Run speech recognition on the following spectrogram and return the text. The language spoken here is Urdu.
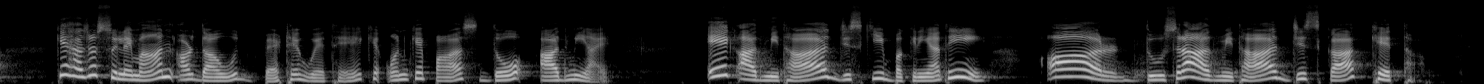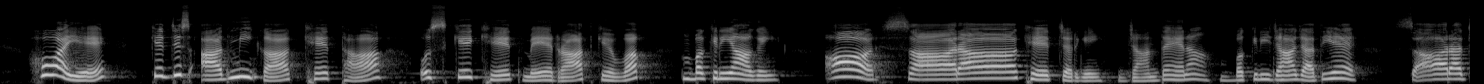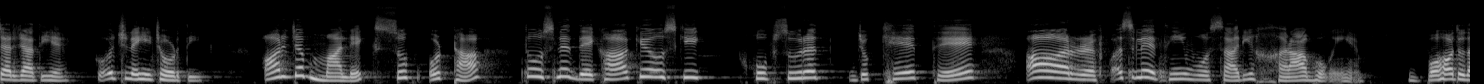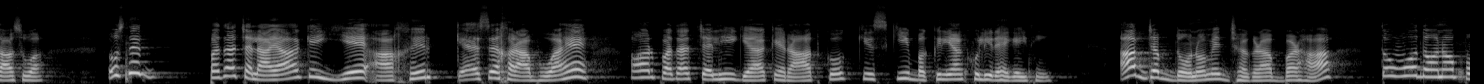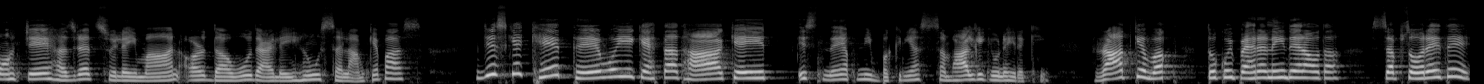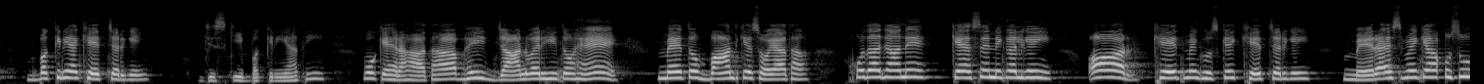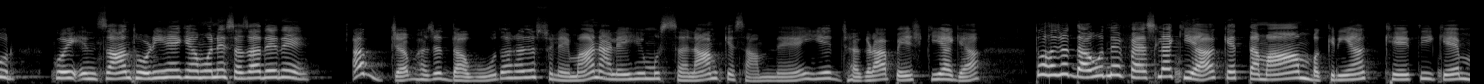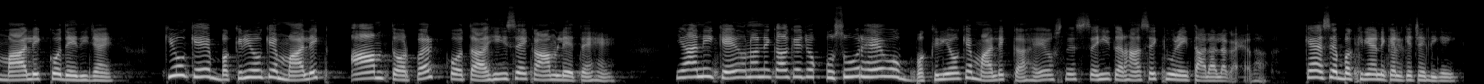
کہ حضرت سلیمان اور داؤد بیٹھے ہوئے تھے کہ ان کے پاس دو آدمی آئے۔ ایک آدمی تھا جس کی بکریاں تھیں اور دوسرا آدمی تھا جس کا کھیت تھا۔ ہوا یہ کہ جس آدمی کا کھیت تھا، اس کے کھیت میں رات کے وقت بکریاں آ گئیں اور سارا کھیت چر گئیں۔ جانتے ہیں نا، بکری جہاں جاتی ہے، سارا چر جاتی ہے، کچھ نہیں چھوڑتی۔ اور جب مالک صبح اٹھا تو اس نے دیکھا کہ اس کی خوبصورت جو کھیت تھے اور فصلیں تھیں، وہ ساری خراب ہو گئی ہیں۔ بہت اداس ہوا۔ اس نے پتہ چلایا کہ یہ آخر کیسے خراب ہوا ہے۔ اور پتہ چل ہی گیا کہ رات کو کس کی بکریاں کھلی رہ گئی تھیں۔ اب جب دونوں میں جھگڑا بڑھا تو وہ دونوں پہنچے حضرت سلیمان اور داود علیہ السلام کے پاس۔ جس کے کھیت تھے، وہ یہ کہتا تھا کہ اس نے اپنی بکریاں سنبھال کے کیوں نہیں رکھی؟ رات کے وقت تو کوئی پہرا نہیں دے رہا ہوتا۔ سب سو رہے تھے، بکریاں کھیت چر گئیں۔ جس کی بکریاں تھیں، وہ کہہ رہا تھا بھائی جانور ہی تو ہیں۔ میں تو باندھ کے سویا تھا۔ خدا جانے کیسے نکل گئیں اور کھیت میں گھس کے کھیت چر گئیں۔ میرا اس میں کیا قصور؟ کوئی انسان تھوڑی ہے کہ ہم انہیں سزا دے دیں۔ اب جب حضرت داود اور حضرت سلیمان علیہ السلام کے سامنے یہ جھگڑا پیش کیا گیا تو حضرت داود نے فیصلہ کیا کہ تمام بکریاں کھیتی کے مالک کو دے دی جائیں، کیونکہ بکریوں کے مالک عام طور پر کوتاہی سے کام لیتے ہیں۔ یعنی کہ انہوں نے کہا کہ جو قصور ہے وہ بکریوں کے مالک کا ہے، اس نے صحیح طرح سے کیوں نہیں تالا لگایا تھا؟ کیسے بکریاں نکل کے چلی گئیں؟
